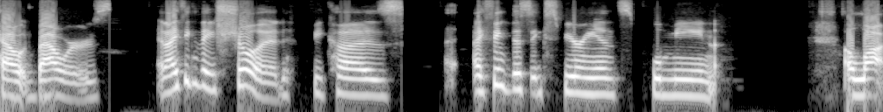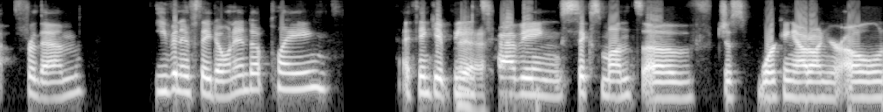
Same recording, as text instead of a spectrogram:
Kaut, Bowers? And I think they should because I think this experience will mean a lot for them, even if they don't end up playing. I think it beats Yeah. having six months of just working out on your own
